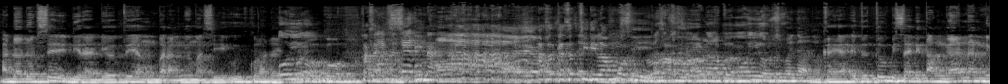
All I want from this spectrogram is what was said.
Ada dosen di radio tuh yang barangnya masih, wih kok ada Oh, iya. Kaset-kaset CD lama. Oh, iya. Terus banyak tuh kayak itu tuh bisa di tangganan di,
